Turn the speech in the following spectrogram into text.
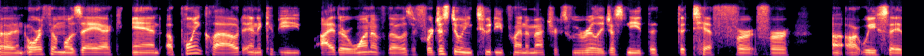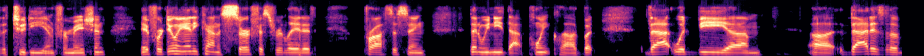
uh, an orthomosaic and a point cloud, and it could be either one of those. If we're just doing 2D planimetrics, we really just need the the TIFF for for uh, our, we say the 2D information. If we're doing any kind of surface related processing, then we need that point cloud. But that would be um, uh, that is a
